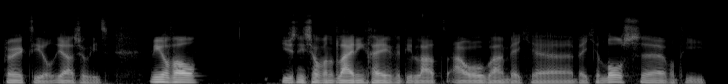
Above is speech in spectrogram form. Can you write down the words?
projectiel, ja, zoiets. In ieder geval, die is niet zo van het leiding geven. Die laat Aoba een beetje, een beetje los, want die,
